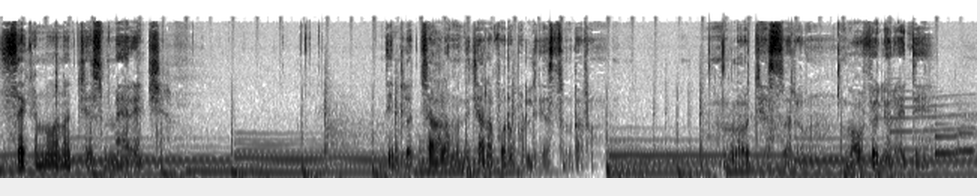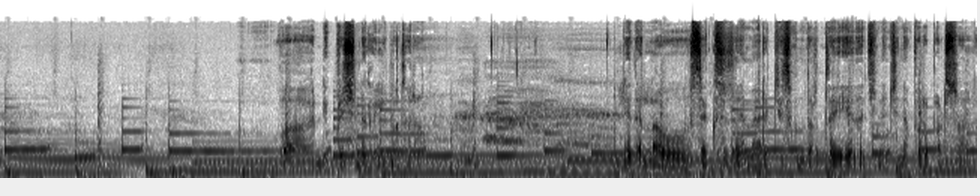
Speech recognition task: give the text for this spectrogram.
Second one వచ్చేసి మ్యారేజ్. దీంట్లో చాలామంది చాలా పొరపాట్లు చేస్తుంటారు. లవ్ చేస్తారు లవ్ ఫెయిల్యూర్ అయితే బాగా డిప్రెషన్లోకి వెళ్ళిపోతారు లేదా లవ్ సక్సెస్ అయ్యి మ్యారేజ్ చేసుకున్న తర్వాత ఏదో చిన్న చిన్న పొరపాట్స్ వల్ల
